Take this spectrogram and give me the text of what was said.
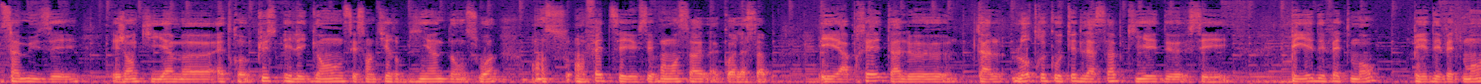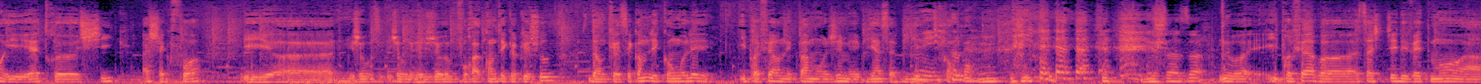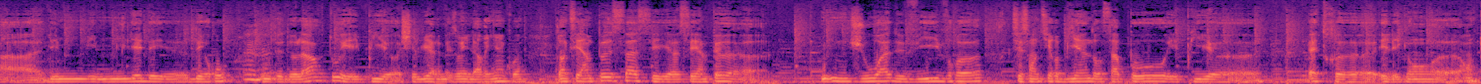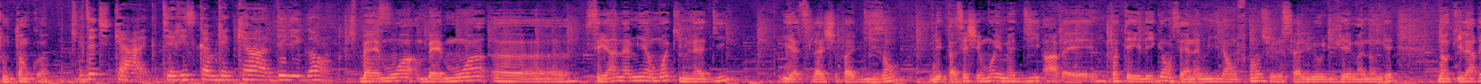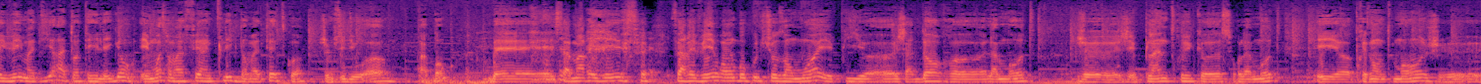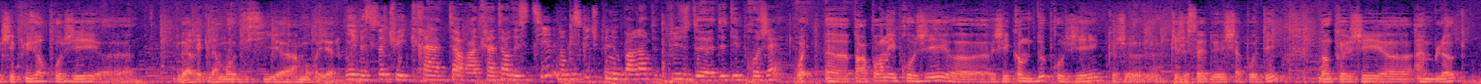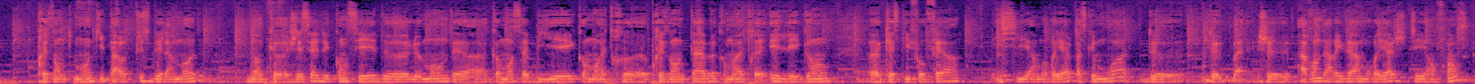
s'amuser, des gens qui aiment être plus élégants, se sentir bien dans soi. En, fait, c'est vraiment ça la, quoi, la SAP. Et après, tu as l'autre côté de la SAP qui est de payer des vêtements payer des vêtements et être chic à chaque fois. Et euh, je, je, je vais vous raconter quelque chose. Donc euh, c'est comme les Congolais, ils préfèrent ne pas manger mais bien s'habiller, Oui. tu comprends? Ouais, Ils préfèrent euh, s'acheter des vêtements à des mi- milliers d'e- d'euros Mhm. ou de dollars, tout, et puis euh, chez lui à la maison il a rien quoi. Donc c'est un peu ça, c'est c'est un peu euh, une joie de vivre, se sentir bien dans sa peau et puis euh, être euh, élégant euh, en tout temps quoi. Et toi tu te caractérises comme quelqu'un d'élégant. Ben moi, ben moi, c'est un ami à moi qui me l'a dit. Il y a cela, je sais pas, 10 ans. Il est passé chez moi, il m'a dit, ah ben, toi t'es élégant. C'est un ami, il est en France, je le salue, Olivier Manongue. Donc il est arrivé, il m'a dit, ah toi t'es élégant. Et moi, ça m'a fait un clic dans ma tête, quoi. Je me suis dit, waouh, ah bon? Ben, ça m'a réveillé, ça a réveillé vraiment beaucoup de choses en moi. Et puis, euh, j'adore euh, la mode. J'ai plein de trucs euh, sur la mode. Et présentement, j'ai plusieurs projets avec la mode ici euh, à Montréal. Oui, parce que toi tu es créateur, un créateur de style. Donc est-ce que tu peux nous parler un peu plus de, de tes projets? Ouais, euh, par rapport à mes projets, euh, j'ai comme deux projets que je que j'essaie de chapeauter. Donc j'ai euh, un blog présentement qui parle plus de la mode. Donc euh, j'essaie de conseiller de, le monde à comment s'habiller, comment être présentable, comment être élégant, euh, qu'est-ce qu'il faut faire ici à Montréal. Parce que moi, de, de bah, je, avant d'arriver à Montréal, j'étais en France.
